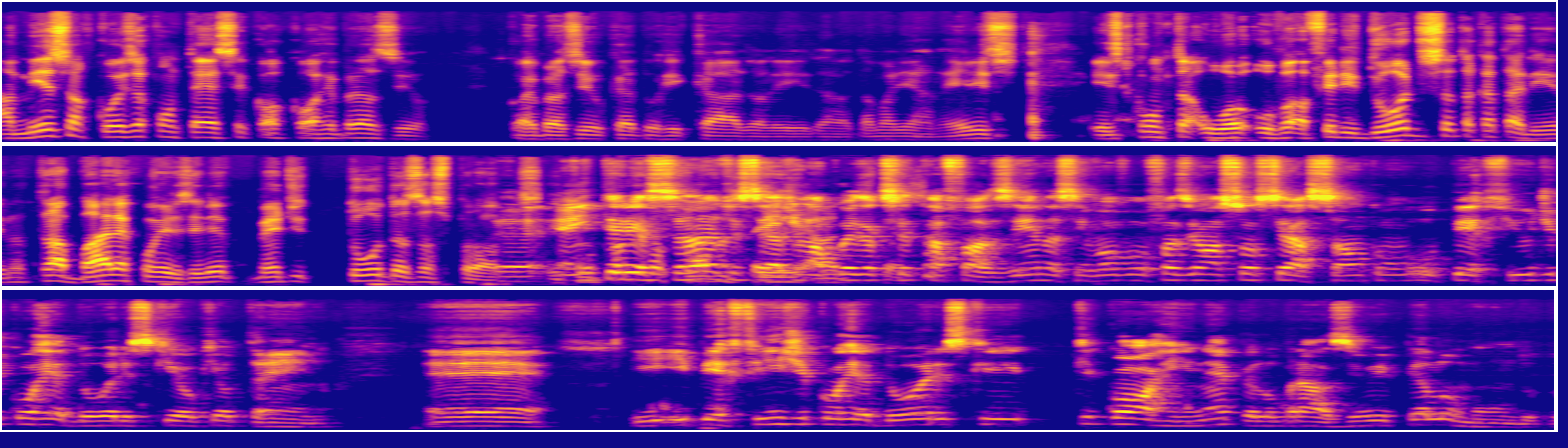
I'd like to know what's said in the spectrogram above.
A mesma coisa acontece com a Corre Brasil. Corre Brasil, que é do Ricardo ali, da, da Mariana. Eles, eles contra... o, o aferidor de Santa Catarina trabalha com eles, ele mede todas as provas. É, então, é interessante, Sérgio, uma coisa que você está fazendo, assim, vou fazer uma associação com o perfil de corredores que eu, que eu treino. É, e, e, perfis de corredores que, que correm né, pelo Brasil e pelo mundo.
